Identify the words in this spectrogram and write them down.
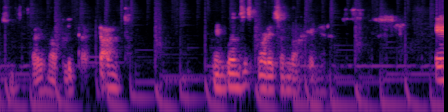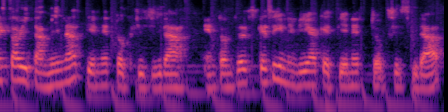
eso no aplica tanto. Entonces, por eso no generamos. Esta vitamina tiene toxicidad. Entonces, ¿qué significa que tiene toxicidad?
